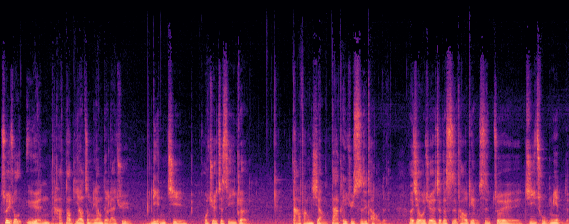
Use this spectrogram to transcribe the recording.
所以说，圆它到底要怎么样的来去连接？我觉得这是一个大方向，大家可以去思考的。而且我觉得这个思考点是最基础面的。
